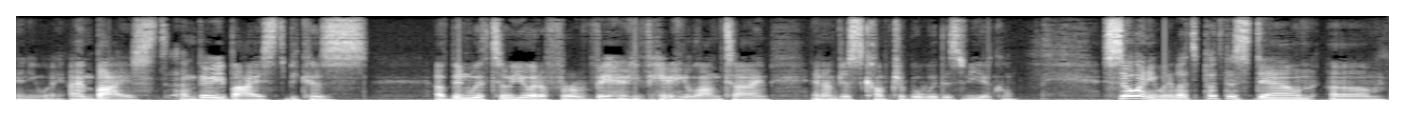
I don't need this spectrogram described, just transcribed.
Anyway, I'm biased. I'm very biased because I've been with Toyota for a very, very long time, and I'm just comfortable with this vehicle. So anyway, let's put this down. Um,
